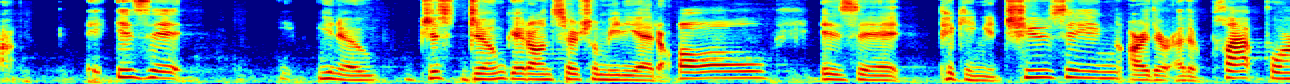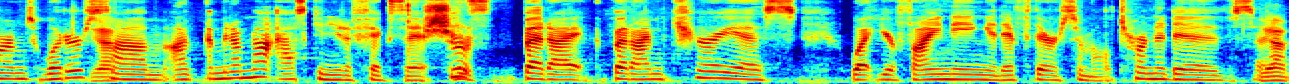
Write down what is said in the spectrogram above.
uh, is it, you know, just don't get on social media at all? Is it picking and choosing? Are there other platforms? What are Yeah. some? I, I mean, I'm not asking you to fix it. Sure. But I, but I'm curious what you're finding and if there are some alternatives. yeah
